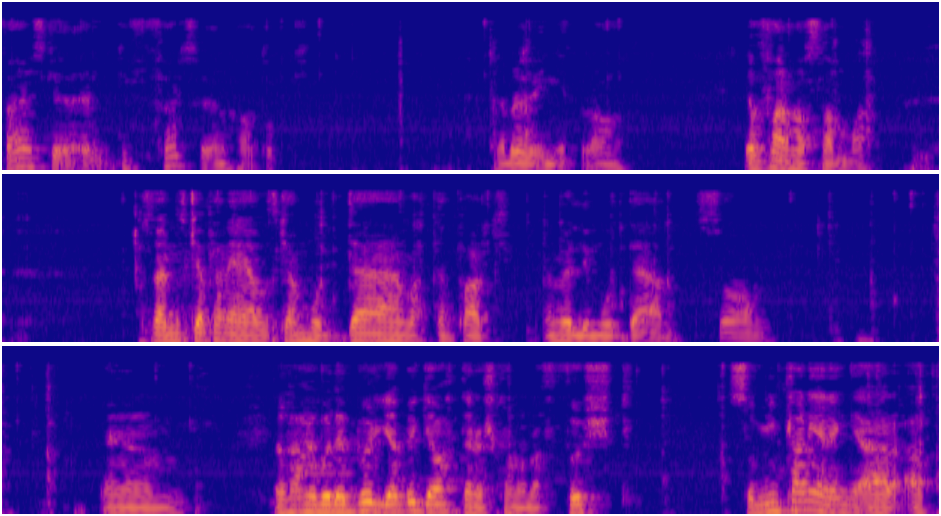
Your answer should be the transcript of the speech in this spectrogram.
färg ska jag, eller vilken färg ska den ha dock? Det blev inget bra. Jag får fan ha samma. Så nu ska jag planera, jag ska ha en modern vattenpark. En väldigt modern, så... Um, jag kanske borde börja bygga vattenrutschkanorna först. Så min planering är att,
